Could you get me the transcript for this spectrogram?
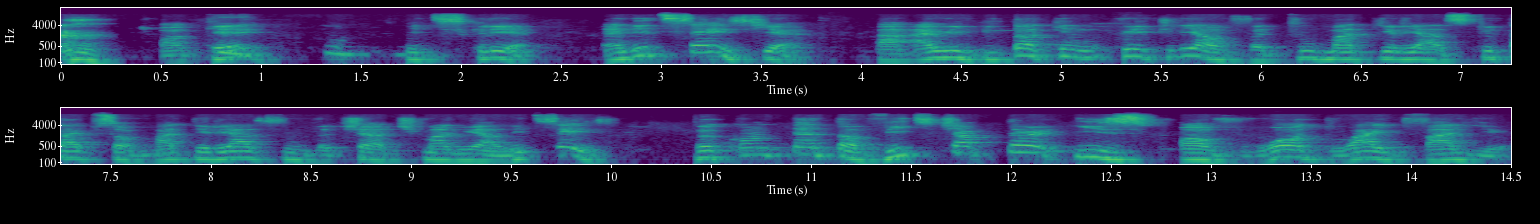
okay, it's clear. And it says here, uh, I will be talking quickly of uh, two materials, two types of materials in the church manual. It says, the content of each chapter is of worldwide value.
